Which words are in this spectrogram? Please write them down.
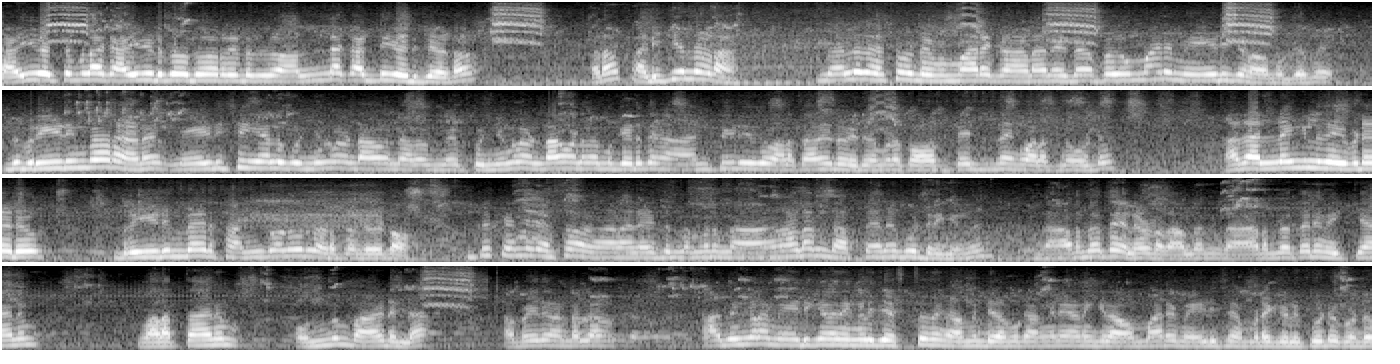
കൈ വെച്ചപ്പോൾ കൈ എടുത്തോന്ന് പറഞ്ഞിട്ട് പറയുന്നത് നല്ല കട്ടി കടിച്ചു കേട്ടോ. എടാ കടിക്കല്ലടാ നല്ല രസമുണ്ട് ഇവന്മാരെ കാണാനായിട്ട്. അപ്പോൾ ഇവന്മാരെ മേടിക്കണം നമുക്ക്. ഇത് ബ്രീഡിംഗ് പെയറാണ് മേടിച്ച് കഴിഞ്ഞാൽ കുഞ്ഞുങ്ങൾ ഉണ്ടാവണമെങ്കിൽ നമുക്ക് എടുത്ത് ഹാൻഡ് ഫീഡ് ചെയ്ത് വളർത്താനായിട്ട് വരും. നമ്മുടെ കോർപ്പറേറ്റിനെ വളർത്തുന്നതുകൊണ്ട്. അതല്ലെങ്കിൽ ഇവിടെ ഒരു ബ്രീഡിംഗ് പെയർ സൺകോണൂർ കിടപ്പുണ്ട് കേട്ടോ. ഇതൊക്കെ എന്നെ രസമാണ് കാണാനായിട്ട്? നമ്മുടെ നാടൻ തത്തേനെ കൂട്ടിരിക്കുന്നത്. നാടൻ തത്തയല്ല നാടൻ നാടൻ തത്തേനെ വിൽക്കാനും വളർത്താനും ഒന്നും പാടില്ല. അപ്പോൾ ഇത് കണ്ടല്ലോ. അത് നിങ്ങളെ മേടിക്കണം. നിങ്ങൾ ജസ്റ്റ് ഒന്ന് കമന്റ് നമുക്ക് അങ്ങനെയാണെങ്കിൽ അവന്മാരെ മേടിച്ച് നമ്മുടെ കിളിക്കൂട്ട് കൊണ്ട്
